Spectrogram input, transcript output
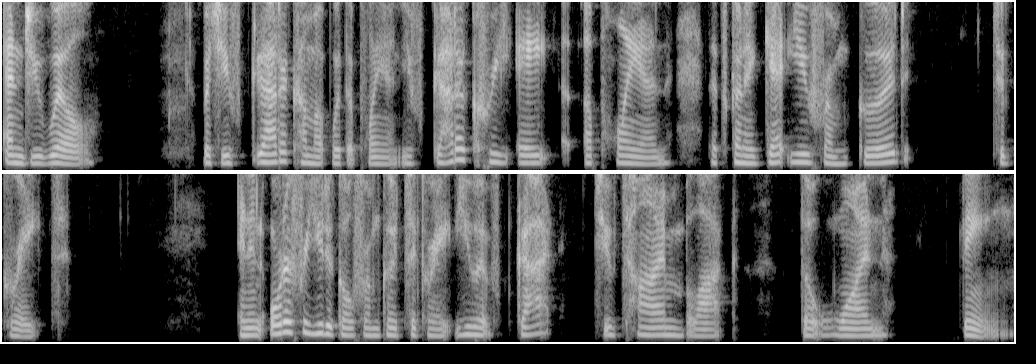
and you will. But you've got to come up with a plan. You've got to create a plan that's going to get you from good to great. And in order for you to go from good to great, you have got to time block the one thing.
